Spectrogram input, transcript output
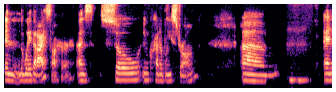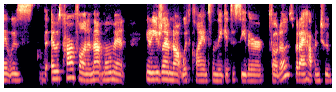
in the way that I saw her as so incredibly strong um, mm-hmm. and it was it was powerful and in that moment you know usually i'm not with clients when they get to see their photos but i happened to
